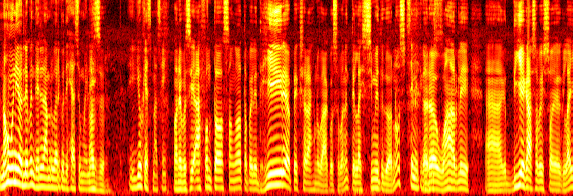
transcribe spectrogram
नहुनेहरूले पनि धेरै राम्रो गरेको देखाएको छु मैले। हजुर। यो केसमा चाहिँ। भनेपछि आफन्तसँग तपाईँले धेरै अपेक्षा राख्नु भएको छ भने त्यसलाई सीमित गर्नुहोस् सीमित र। उहाँहरूले दिएका सबै सहयोगलाई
